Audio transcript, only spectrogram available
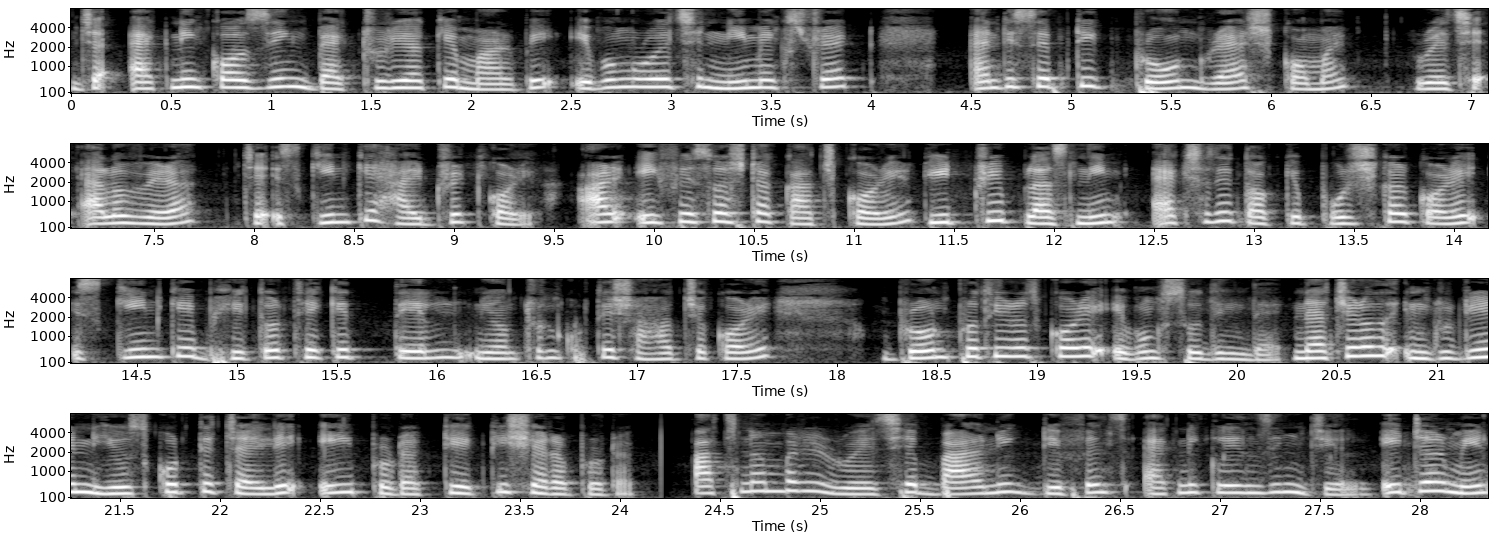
যা অ্যাকনি কজিং ব্যাকটেরিয়াকে মারবে এবং রয়েছে নিম এক্সট্র্যাক্ট অ্যান্টিসেপটিক ব্রোন র্যাশ কমায়। রয়েছে অ্যালোভেরা যা স্কিনকে হাইড্রেট করে আর এই ফেস ওয়াশটা কাজ করে টি ট্রি প্লাস নিম একসাথে ত্বককে পরিষ্কার করে, স্কিনকে ভিতর থেকে তেল নিয়ন্ত্রণ করতে সাহায্য করে, ব্রণ প্রতিরোধ করে এবং সুদিং দেয়। ন্যাচারাল ইনগ্রিডিয়েন্ট ইউজ করতে চাইলে এই প্রোডাক্টটি একটি সেরা প্রোডাক্ট পাঁচ নম্বরে রয়েছে bionic defence acne cleansing gel এটার মেন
